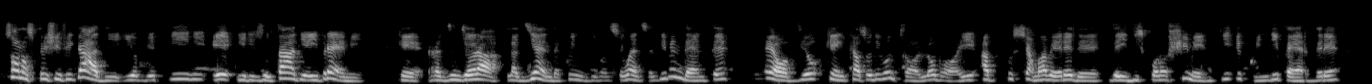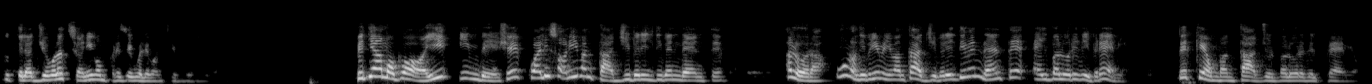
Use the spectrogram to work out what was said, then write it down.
sono specificati gli obiettivi e i risultati e i premi che raggiungerà l'azienda e quindi di conseguenza il dipendente, è ovvio che in caso di controllo poi possiamo avere de- dei disconoscimenti e quindi perdere tutte le agevolazioni, comprese quelle contributive. Vediamo poi invece quali sono i vantaggi per il dipendente. Allora, uno dei primi vantaggi per il dipendente è il valore dei premi. Perché è un vantaggio il valore del premio?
